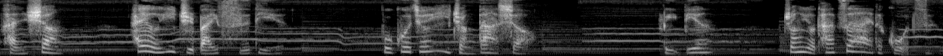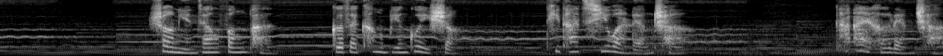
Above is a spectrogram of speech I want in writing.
盘上还有一纸白瓷碟，不过就一掌大小，里边装有他最爱的果子。少年将方盘搁在炕边柜上，替他沏碗凉茶。他爱喝凉茶，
